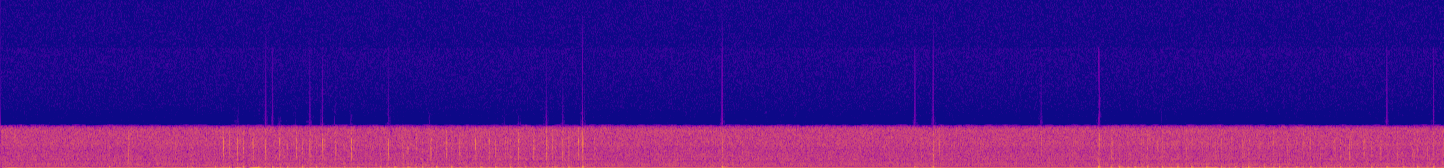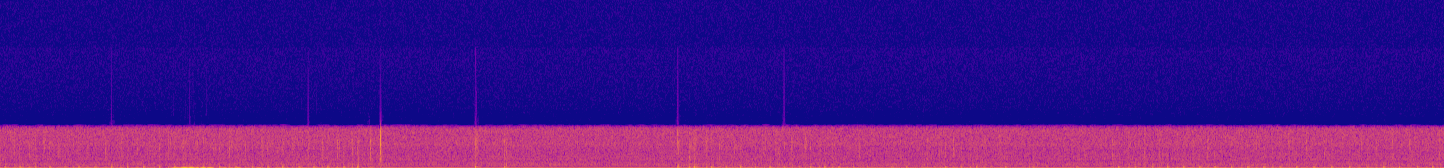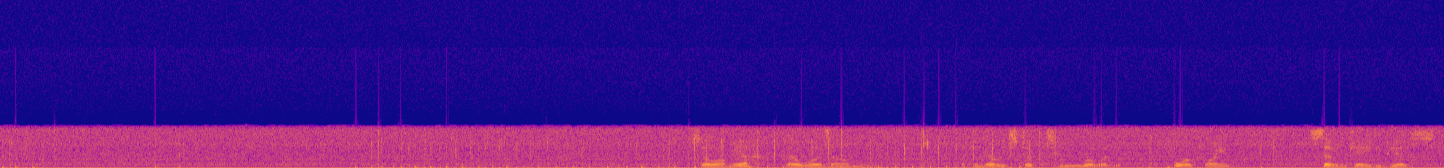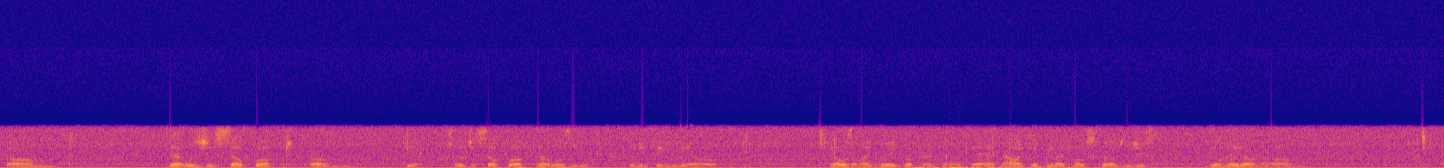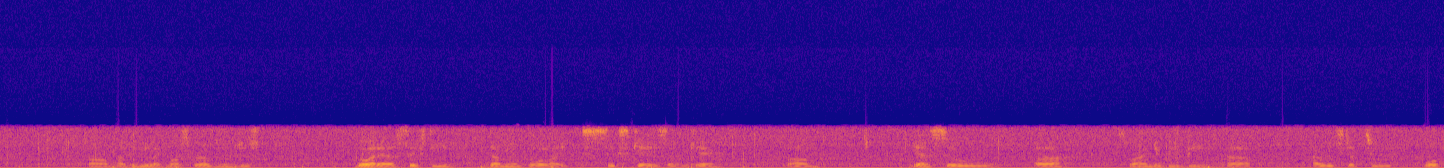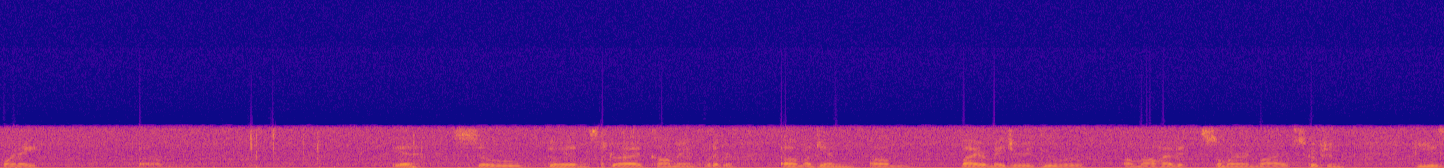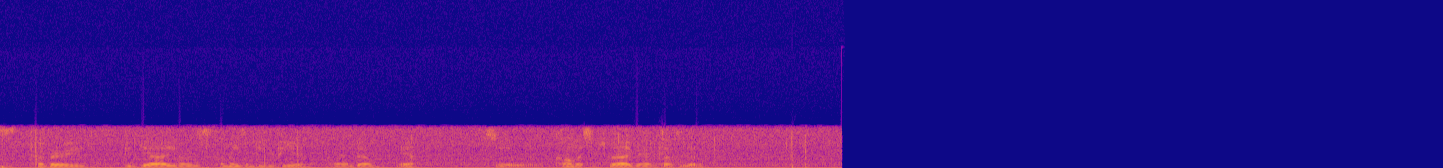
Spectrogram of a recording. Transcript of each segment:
So um yeah, that was um I think I reached up to what was it, 4.7k DPS. Um, that was just self buffed. Um, yeah, so just self buffed. That wasn't anything you know. That wasn't like raid buff or anything like that. Now I could be like most scrubs and just go ahead on um um I could be like most scrubs and just go at a 60 dummy and pull like 6k, 7k. Um, yeah, so, uh, my new PvP, uh, I reached up to 4.8. Um, yeah, so go ahead and subscribe, comment, whatever. Um, again, um, Fire Magery Guru. Um, I'll have it somewhere in my description. He is a very good guy, you know, he's amazing PvPer, and, um, yeah. So, comment, subscribe, and talk to you later.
